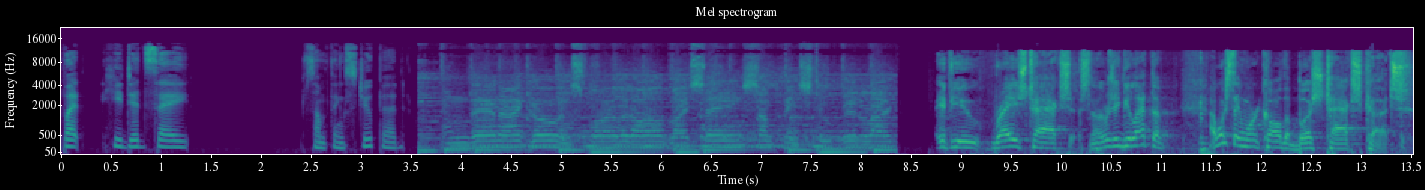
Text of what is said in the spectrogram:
but he did say something stupid. And then I go and spoil it all by saying something stupid like. If you raise taxes, in other words, if you let the, I wish they weren't called the Bush tax cuts.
